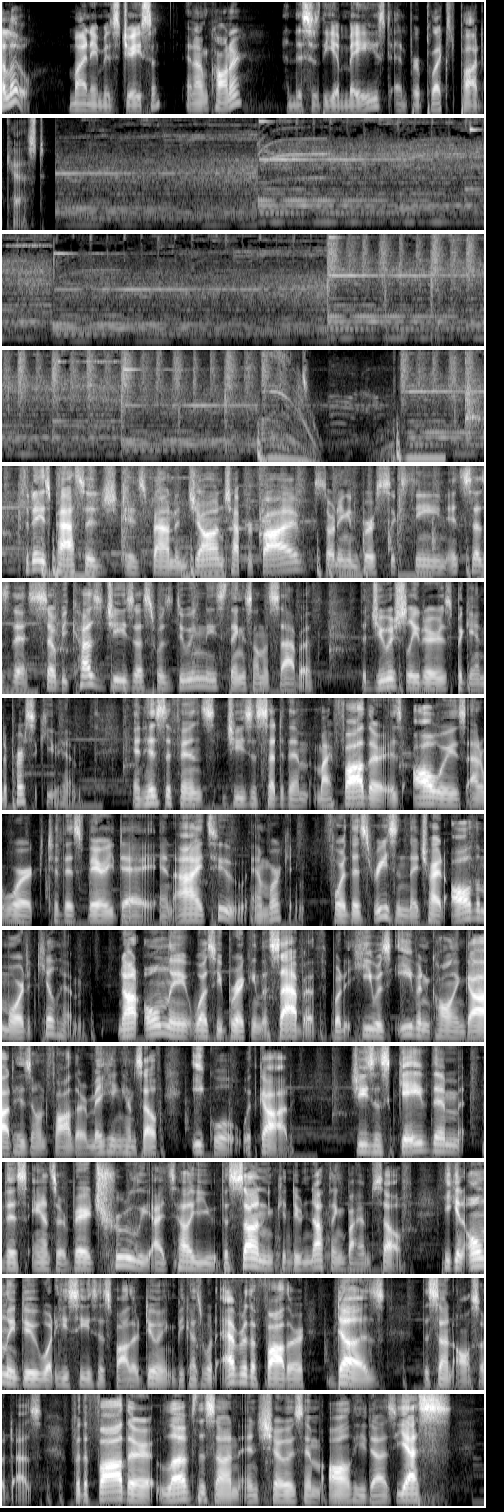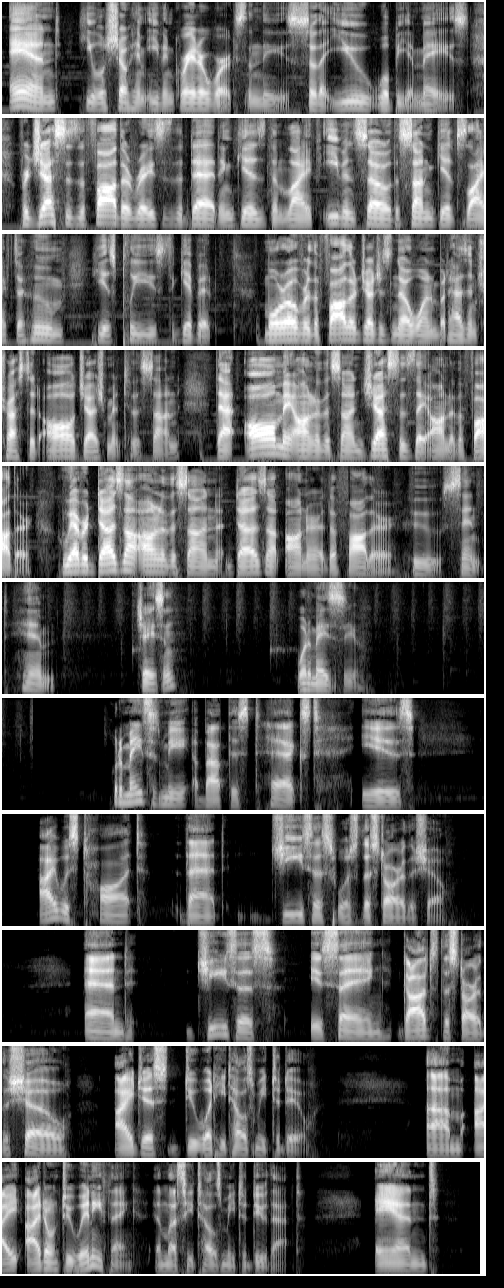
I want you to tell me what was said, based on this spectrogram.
Hello, my name is Jason, And I'm Connor. and this is the Amazed and Perplexed podcast. Today's passage is found in John chapter 5, starting in verse 16. It says this So, because Jesus was doing these things on the Sabbath, the Jewish leaders began to persecute him. In his defense, Jesus said to them, My Father is always at work to this very day, and I too am working. For this reason, they tried all the more to kill him. Not only was he breaking the Sabbath, but he was even calling God his own Father, making himself equal with God. Jesus gave them this answer Very truly, I tell you, the Son can do nothing by himself. He can only do what he sees his Father doing, because whatever the Father does, the Son also does. For the Father loves the Son and shows him all he does. Yes, and he will show him even greater works than these, so that you will be amazed. For just as the Father raises the dead and gives them life, even so the Son gives life to whom he is pleased to give it. Moreover, the Father judges no one, but has entrusted all judgment to the Son, that all may honor the Son just as they honor the Father. Whoever does not honor the Son does not honor the Father who sent him. Jason, what amazes you? What amazes me about this text is I was taught that Jesus was the star of the show. And Jesus is saying, God's the star of the show. I just do what he tells me to do. Um, I, I don't do anything unless he tells me to do that. And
